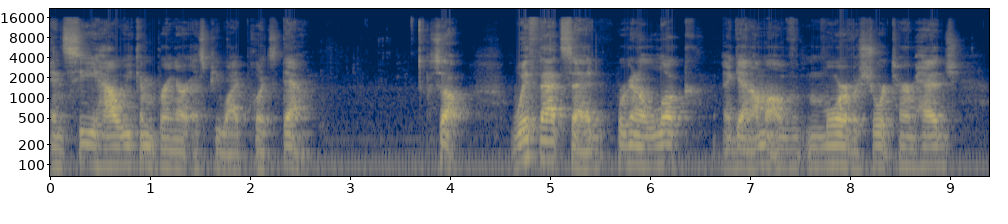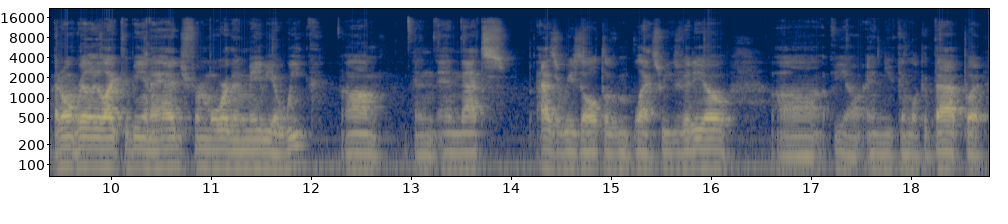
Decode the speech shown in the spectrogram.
and see how we can bring our SPY puts down. So with that said, we're going to look, again, I'm more of a short-term hedge. I don't really like to be in a hedge for more than maybe a week. Um, and, and that's as a result of last week's video, uh, you know, and you can look at that. But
